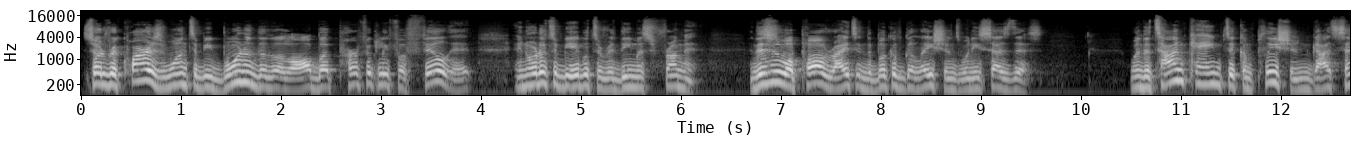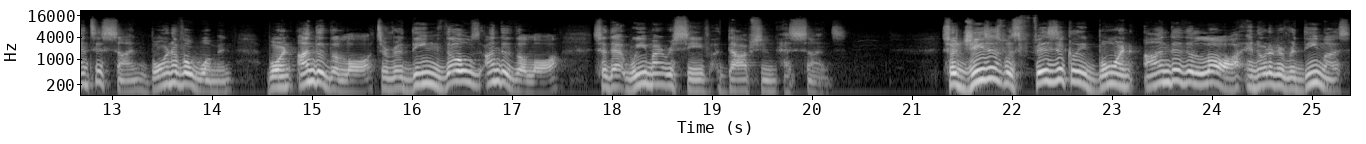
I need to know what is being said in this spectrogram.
So it requires one to be born under the law, but perfectly fulfill it in order to be able to redeem us from it. And this is what Paul writes in the book of Galatians when he says this When the time came to completion, God sent his son, born of a woman, born under the law, to redeem those under the law, so that we might receive adoption as sons. So Jesus was physically born under the law in order to redeem us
